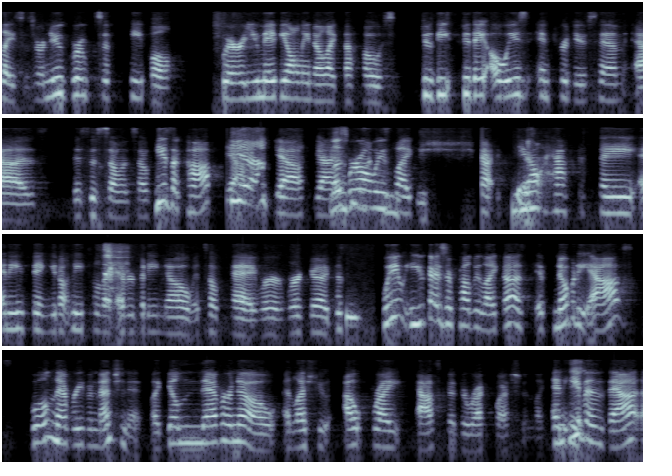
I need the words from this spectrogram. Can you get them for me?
places or new groups of people where you maybe only know like the host, do the do they always introduce him as this is so and so? He's a cop. Yeah, yeah, yeah. yeah. And we're always like, you yeah. don't have to say anything. You don't need to let everybody know. It's okay. We're we're good because we you guys are probably like us. If nobody asks, we'll never even mention it. Like you'll never know unless you outright ask a direct question. Like, and Yeah. even that,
